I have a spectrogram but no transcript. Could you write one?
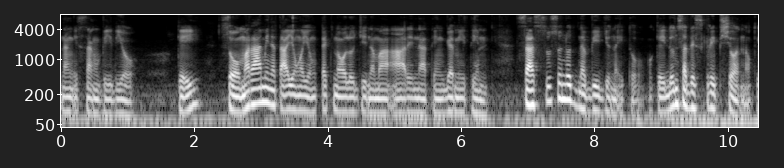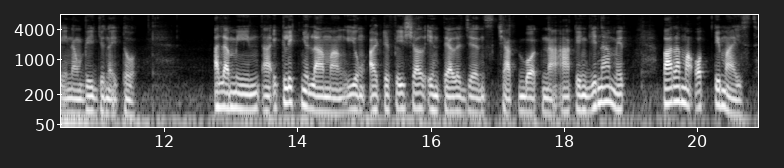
ng isang video. Okay? So marami na tayo ngayong technology na maaari nating gamitin sa susunod na video na ito. Okay, doon sa description, okay, ng video na ito. Alamin, ah, i-click nyo lamang yung artificial intelligence chatbot na aking ginamit para ma-optimize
